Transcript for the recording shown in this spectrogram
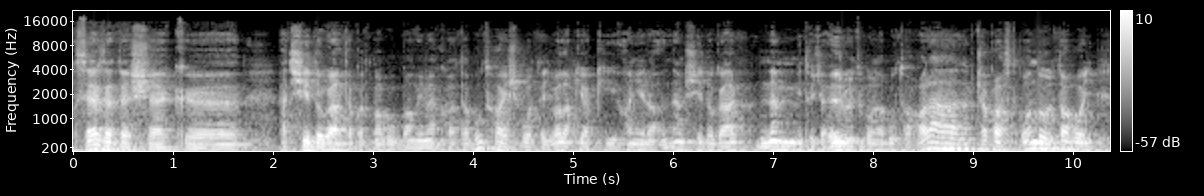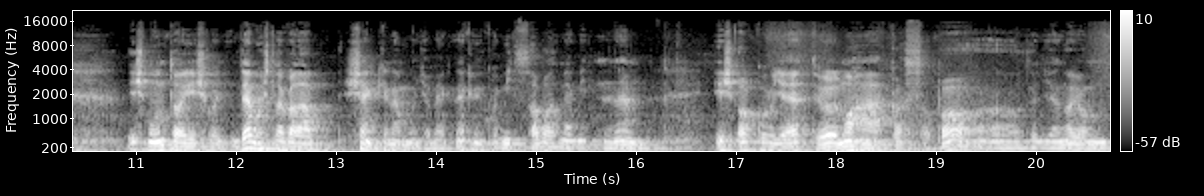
a szerzetesek hát sírdogáltak ott magukban, ami meghalt a butha, és volt egy valaki, aki annyira nem sírdogált, nem mint hogyha örült volna a butha halálnak, csak azt gondolta, hogy és mondta is, hogy de most legalább senki nem mondja meg nekünk, hogy mit szabad, meg mit nem. És akkor ugye ettől Mahákasszapa, az egy ilyen nagyon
